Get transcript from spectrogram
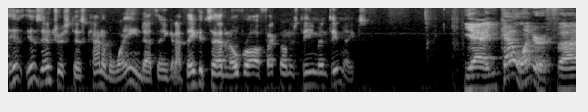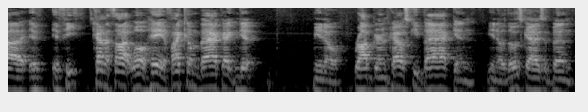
his his interest has kind of waned, I think, and I think it's had an overall effect on his team and teammates. Yeah, you kind of wonder if uh, if if he kind of thought, well, hey, if I come back, I can get you know Rob Gronkowski back, and you know those guys have been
